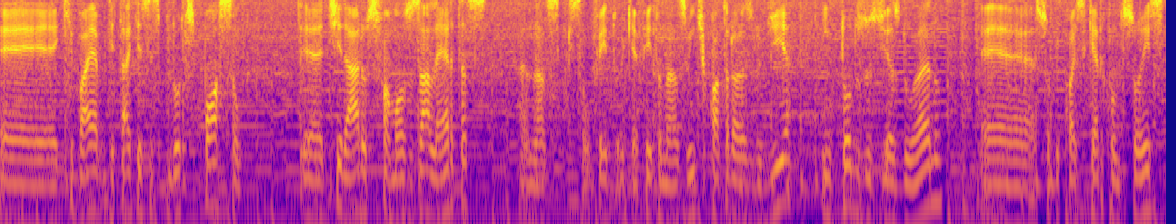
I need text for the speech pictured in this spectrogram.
é, que vai habilitar que esses pilotos possam é, tirar os famosos alertas nas, que são feito, que é feito nas 24 horas do dia, em todos os dias do ano, é, sob quaisquer condições,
